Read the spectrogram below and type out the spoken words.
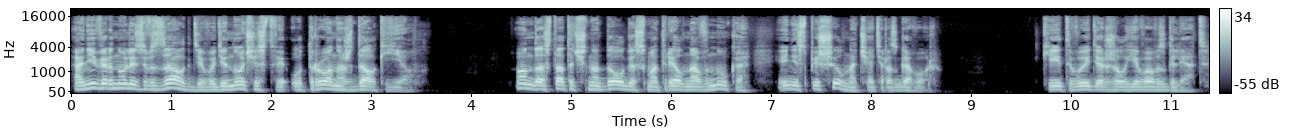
Они вернулись в зал, где в одиночестве у трона ждал Кьел. Он достаточно долго смотрел на внука и не спешил начать разговор. Кит выдержал его взгляд.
